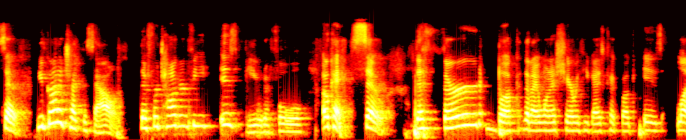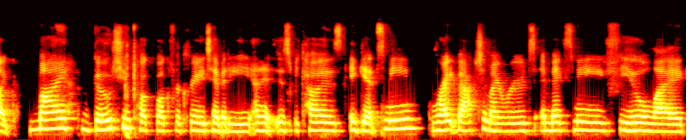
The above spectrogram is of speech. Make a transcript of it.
So you've got to check this out. The photography is beautiful. Okay, so the third book that I want to share with you guys, cookbook, is like my go to cookbook for creativity. And it is because it gets me right back to my roots. It makes me feel like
